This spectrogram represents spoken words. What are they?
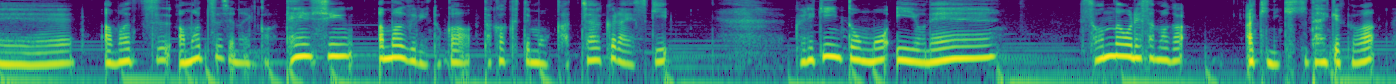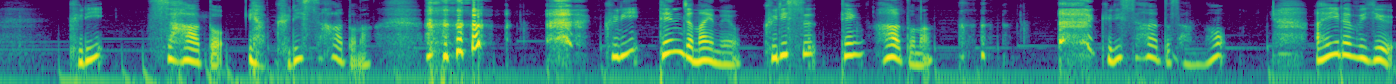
えー、甘酢甘酢じゃないか。天津甘栗とか高くても買っちゃうくらい好き。栗きんとんもいいよね。そんな俺様が秋に聴きたい曲はクリスハートいやクリスハートな クリテンじゃないのよクリステンハートなクリスハートさんの I love you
